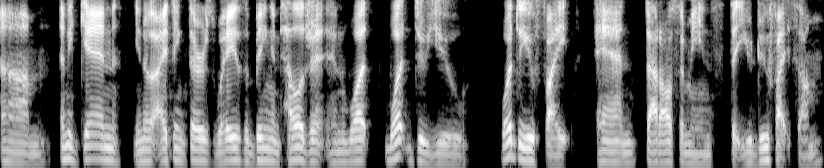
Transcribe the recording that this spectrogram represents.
Um and again, you know, I think there's ways of being intelligent and what what do you what do you fight? And that also means that you do fight some.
